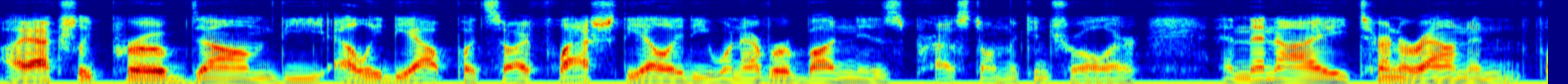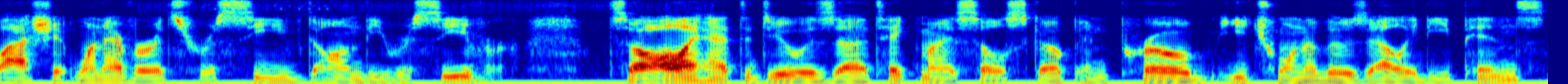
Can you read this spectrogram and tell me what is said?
I actually probed um, the LED output. So I flash the LED whenever a button is pressed on the controller, and then I turn around and flash it whenever it's received on the receiver. So all I had to do was uh, take my oscilloscope and probe each one of those LED pins.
